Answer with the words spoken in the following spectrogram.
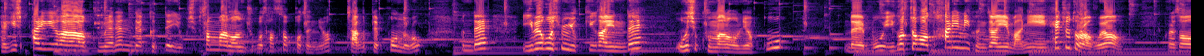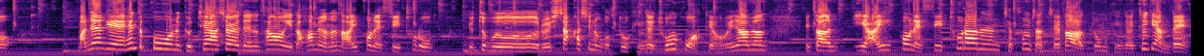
128기가 구매를 했는데 그때 63만원 주고 샀었거든요. 자급제 폰으로. 근데 256기가인데 59만원이었고 네, 뭐 이것저것 할인이 굉장히 많이 해주더라고요. 그래서 만약에 핸드폰을 교체하셔야 되는 상황이다 하면은 아이폰 SE2로 유튜브를 시작하시는 것도 굉장히 좋을 것 같아요. 왜냐하면 일단 이 아이폰 SE2라는 제품 자체가 좀 굉장히 특이한데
